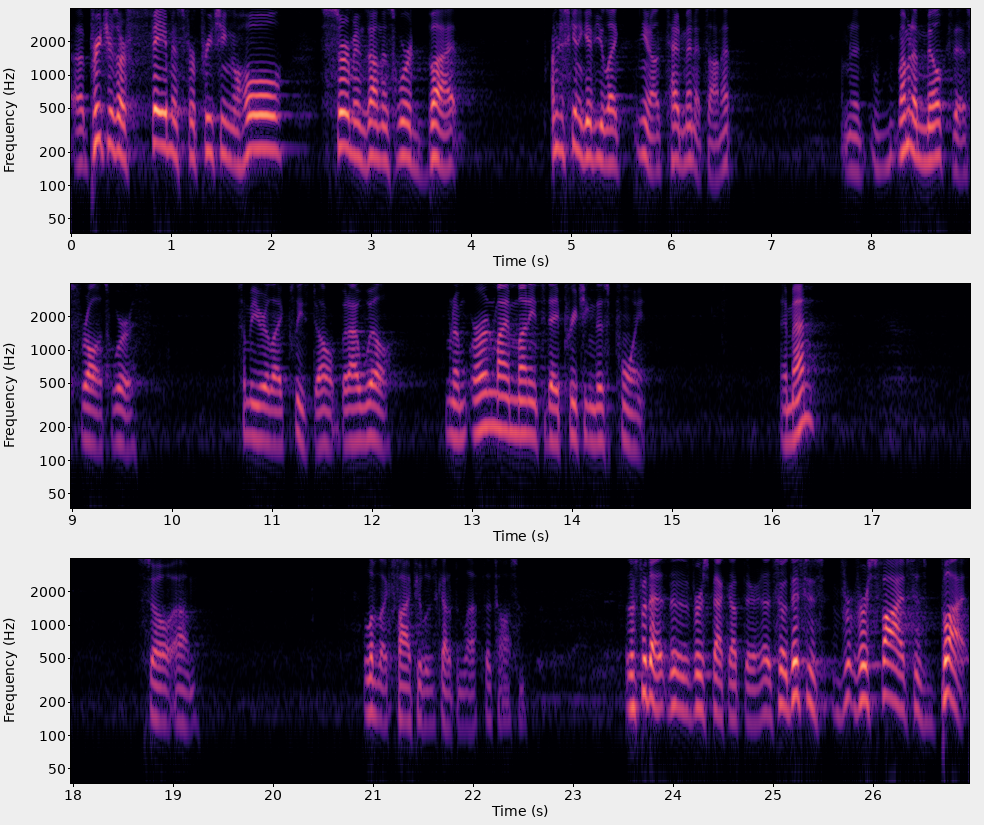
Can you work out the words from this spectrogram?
Uh, preachers are famous for preaching whole sermons on this word but. I'm just going to give you like, you know, 10 minutes on it. I'm going to I'm going to milk this for all it's worth. Some of you are like, please don't, but I will. I'm going to earn my money today preaching this point. Amen? So um, I love like five people just got up and left. That's awesome. Let's put that verse back up there. So this is verse five says, "But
